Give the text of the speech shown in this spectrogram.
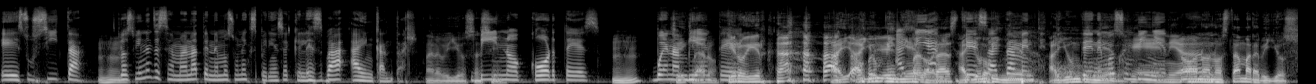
eh, su cita. Los fines de semana tenemos una experiencia que les va a encantar. Maravillosa. Vino, cortes, buen ambiente. Quiero ir. hay, un viñedo. exactamente. Hay un tenemos un viñedo. No, no, no, está maravilloso.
